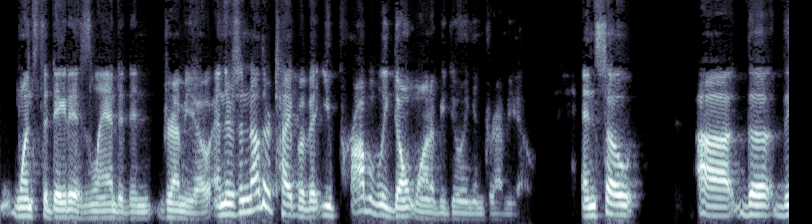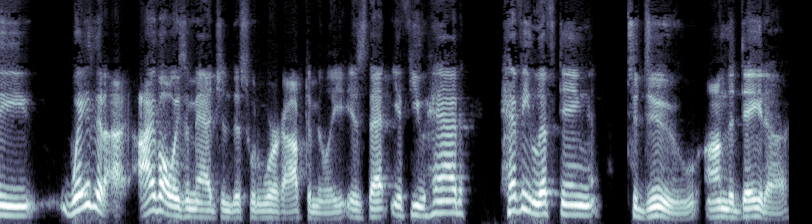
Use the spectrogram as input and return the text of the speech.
once the data has landed in Dremio. And there's another type of it you probably don't want to be doing in Dremio. And so uh, the the way that I, I've always imagined this would work optimally is that if you had heavy lifting to do on the data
